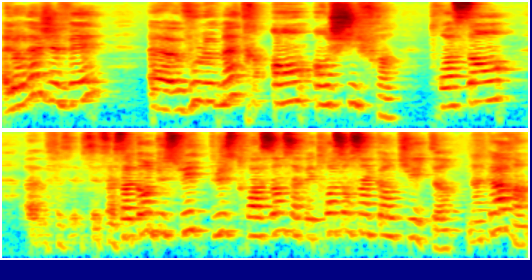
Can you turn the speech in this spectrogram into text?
alors là je vais euh, vous le mettre en, chiffres. 300, euh, ça, 50 plus 8 plus 300, ça fait 358. D'accord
